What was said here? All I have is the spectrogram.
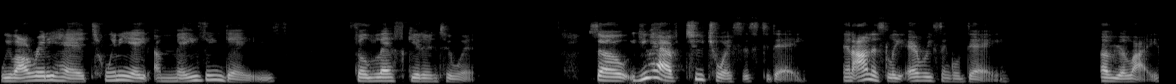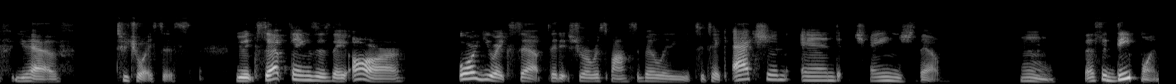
We've already had 28 amazing days. So, let's get into it. So you have two choices today. And honestly, every single day of your life, you have two choices. You accept things as they are, or you accept that it's your responsibility to take action and change them. Hmm, that's a deep one.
